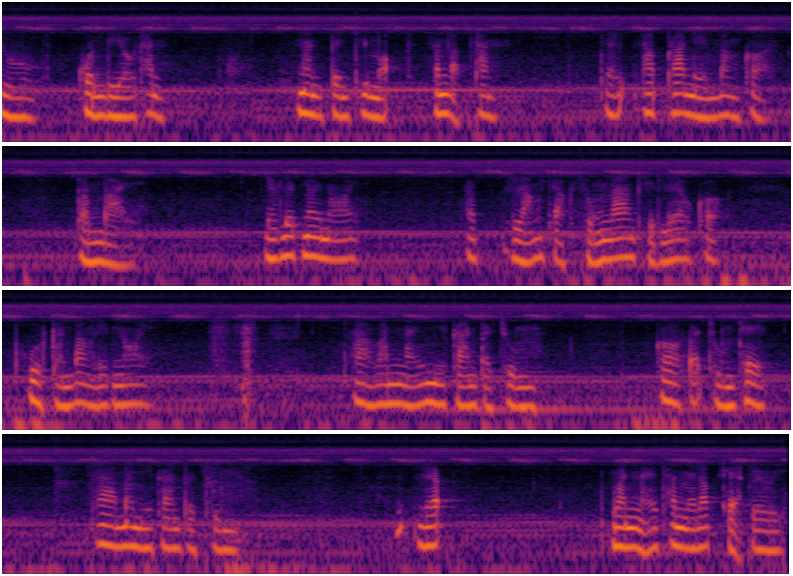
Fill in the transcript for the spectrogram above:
อยู่คนเดียวท่าน นั่นเป็นที่เหมาะสำหรับท่าน จะรับพระเนนบ้างก่อนตอนบ่าย เล็กๆน้อยๆ หลังจากสงน้ำเสร็จแล้วก็พูดกันบ้างเล็กน้อย ถ้าวันไหนมีการประชุม ก็ประชุมเทศ ถ้าไม่มีการประชุม และวันไหนท่านไม่รับแขกเลย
